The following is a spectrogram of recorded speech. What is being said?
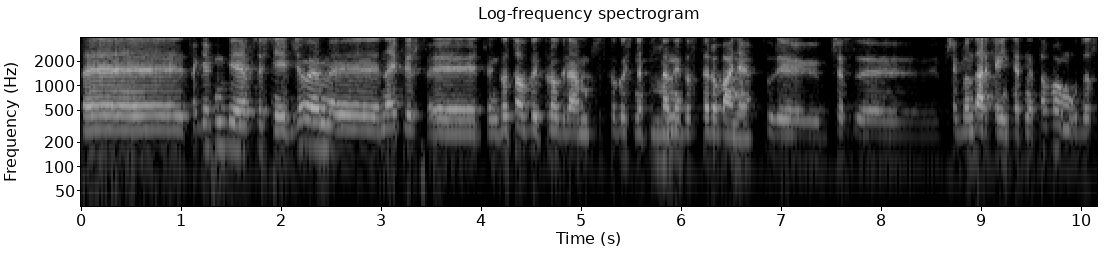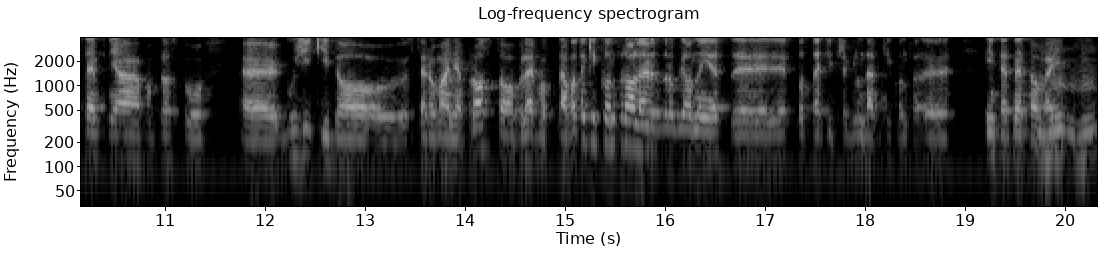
E, tak jak mówiłem wcześniej, wziąłem e, najpierw e, ten gotowy program przez kogoś napisany do sterowania, który przez przeglądarkę internetową udostępnia po prostu guziki do sterowania prosto, w lewo, w prawo. Taki kontroler zrobiony jest w postaci przeglądarki internetowej. Mhm, mhm.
